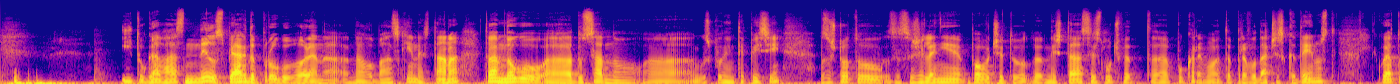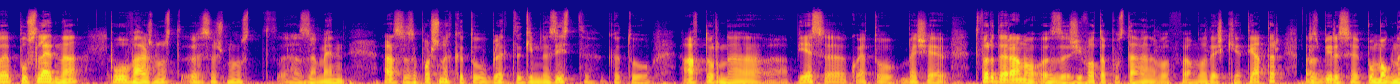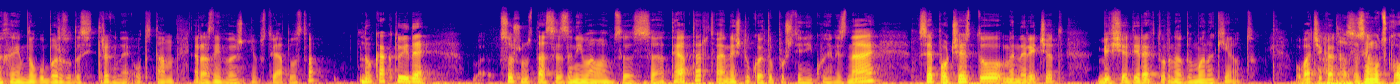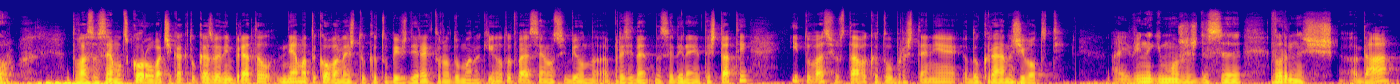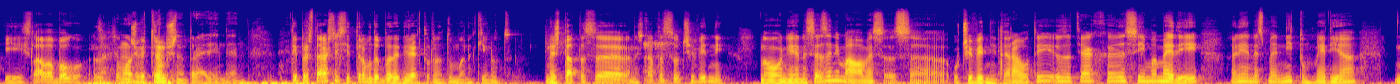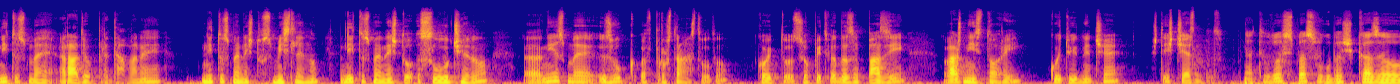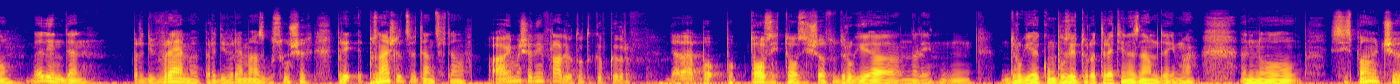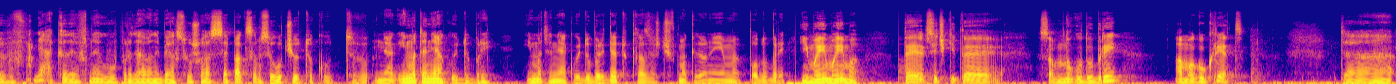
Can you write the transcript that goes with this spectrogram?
и тогава аз не успях да проговоря на, на албански, не стана. Това е много а, досадно, а, господин Теписи, защото, за съжаление, повечето неща се случват а, покрай моята преводаческа дейност, която е последна по важност, всъщност, за мен аз започнах като блед гимназист, като автор на пиеса, която беше твърде рано за живота поставена в младежкия театър. Разбира се, помогнаха и много бързо да си тръгне от там разни външни обстоятелства. Но както и де, всъщност аз се занимавам с театър. Това е нещо, което почти никой не знае. Все по-често ме наричат бившия директор на Дома на киното. Обаче, как... Това съвсем отскоро. Това съвсем отскоро. Обаче, както казва един приятел, няма такова нещо като бивш директор на Дома на киното. Това е все едно си бил президент на Съединените щати и това си остава като обращение до края на живота ти. А и винаги можеш да се върнеш. Да, и слава богу. Както може би Тръмп ще направи един ден. Ти представяш ли си Тръмп да бъде директор на Дума на киното? Нещата са, нещата са очевидни. Но ние не се занимаваме с а, очевидните работи. За тях а, си има медии, а ние не сме нито медия, нито сме радиопредаване, нито сме нещо смислено, нито сме нещо случайно. А, ние сме звук в пространството, който се опитва да запази важни истории, които иначе ще изчезнат. Да, Теодоси Спасов го беше казал един ден. Преди време, преди време аз го слушах. При... Познаеш ли Цветан Цветанов? А имаше един в радиото, такъв къдръв. Да, да, по, по, този, този, защото другия, нали, другия е композитора, трети не знам да има. Но си спомням, че в някъде в негово предаване бях слушал. Аз все пак съм се учил тук от... Ня... Имате някои добри. Имате някои добри, дето казваш, че в Македония има по-добри. Има, има, има. Те всичките са много добри, ама го крият. Да,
